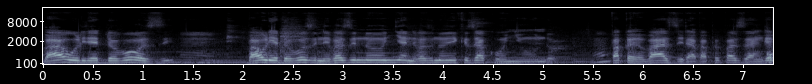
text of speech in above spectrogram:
baawulira eddoboozi. Mm. baawulira eddoboozi ne bazinoonya ne bazinoonyekeza ku nyundo. Mhm. paka bwe baaziraba pepa zange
